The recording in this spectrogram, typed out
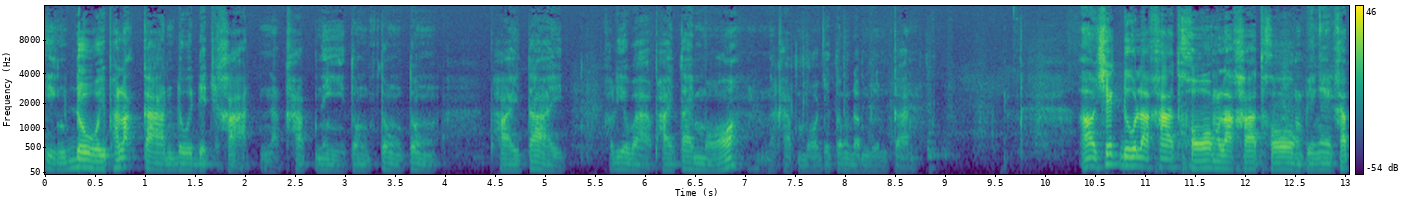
เองโดยพละการโดยเด็ดขาดนะครับ นี่ต้องต้องต้องภายใต้เขาเรียกว่าภายใต้หมอนะครับหมอจะต้องดำเนินการ เอาเช็คดูราคาทองราคาทองเป็นไงครับ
